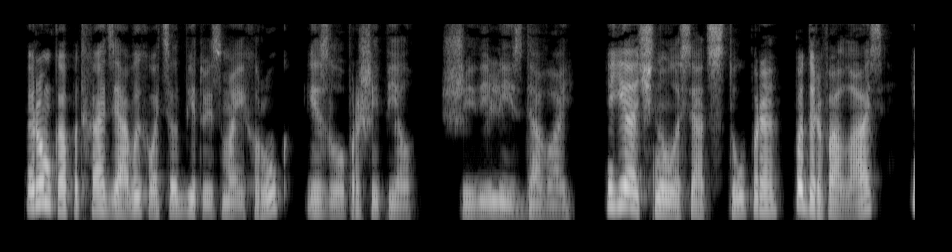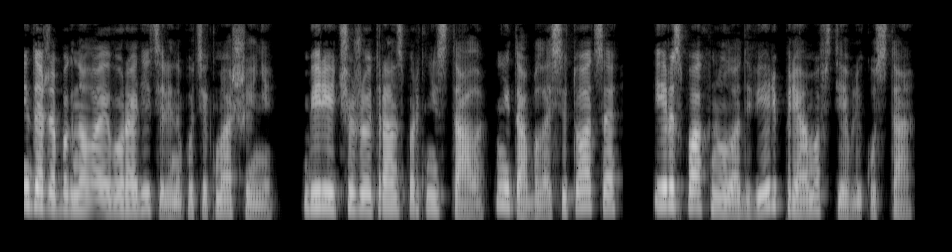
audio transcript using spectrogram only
Ромка, подходя, выхватил биту из моих рук и зло прошипел. «Шевелись давай». Я очнулась от ступора, подорвалась и даже обогнала его родителей на пути к машине. Беречь чужой транспорт не стала, не та была ситуация, и распахнула дверь прямо в стебли куста.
